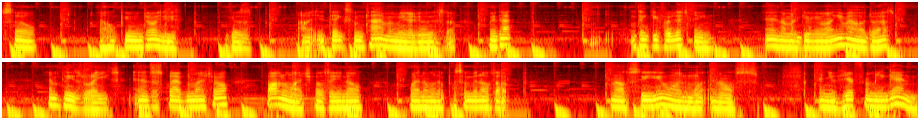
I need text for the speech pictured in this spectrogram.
So, I hope you enjoy these because uh, it takes some time for me to do this stuff. With that, thank you for listening. And I'm going to give you my email address. And please rate and subscribe to my show. Follow my show so you know when I'm going to put something else up. And I'll see you on what, I'll, and you hear from me again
